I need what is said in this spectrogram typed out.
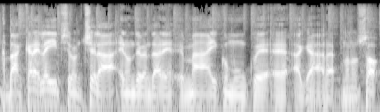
la bancarella Y ce l'ha e non deve andare mai comunque eh, a gara. Non lo so,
